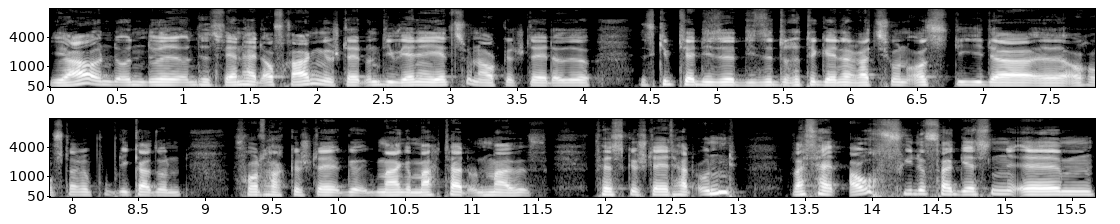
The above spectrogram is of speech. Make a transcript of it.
Ja, und, und, äh, und es werden halt auch Fragen gestellt und die werden ja jetzt schon auch gestellt. Also es gibt ja diese, diese dritte Generation Ost, die da äh, auch auf der Republika so einen Vortrag gestell, ge mal gemacht hat und mal festgestellt hat. Und was halt auch viele vergessen, ähm,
